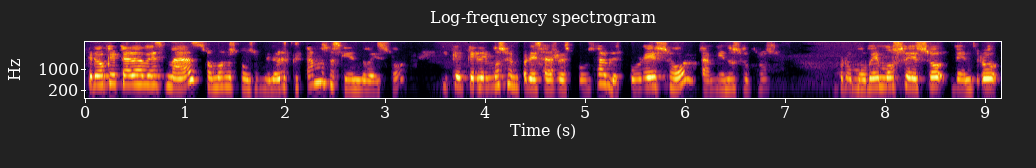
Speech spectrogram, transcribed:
creo que cada vez más somos los consumidores que estamos haciendo eso y que queremos empresas responsables. Por eso también nosotros promovemos eso dentro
